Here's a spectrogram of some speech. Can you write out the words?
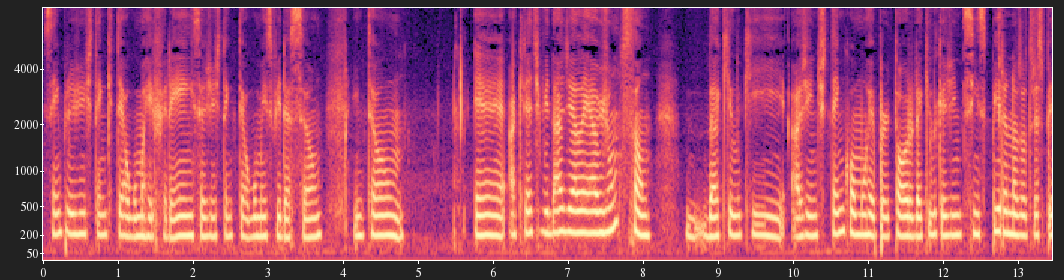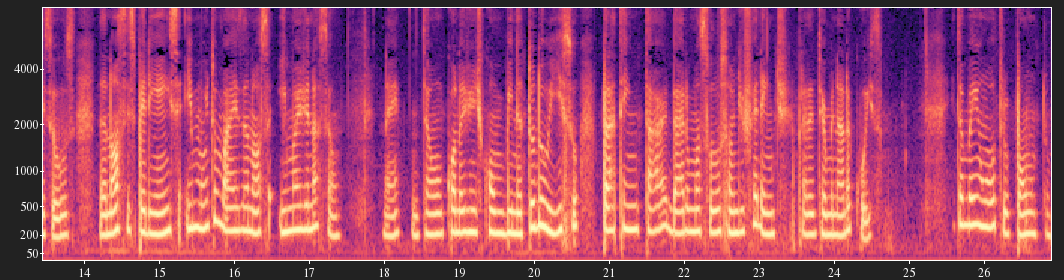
Sempre a gente tem que ter alguma referência, a gente tem que ter alguma inspiração. Então, é, a criatividade ela é a junção daquilo que a gente tem como repertório, daquilo que a gente se inspira nas outras pessoas, da nossa experiência e muito mais da nossa imaginação, né? Então, quando a gente combina tudo isso para tentar dar uma solução diferente para determinada coisa. E também um outro ponto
